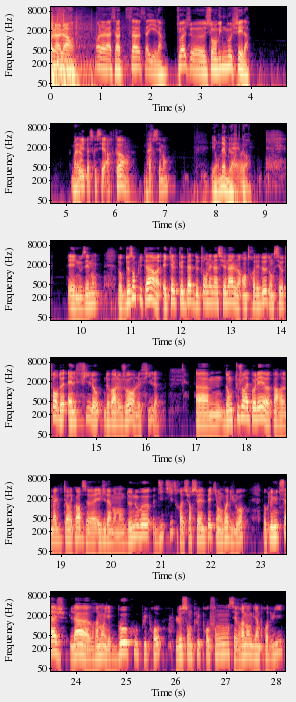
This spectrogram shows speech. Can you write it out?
oh là là, oh là là, ça, ça, ça y est là. Tu vois, je- j'ai envie de mocher là. Voilà. Bah oui, parce que c'est hardcore, Bah. forcément. Et on aime le Eh hardcore. Et nous aimons. Donc deux ans plus tard, et quelques dates de tournée nationale entre les deux, donc c'est au tour de El Filo de voir le jour, le fil. Euh, donc toujours épaulé euh, par euh, Maldito Records, évidemment. Donc de nouveau 10 titres sur ce LP qui envoie du lourd. Donc le mixage, là, vraiment, il est beaucoup plus pro. le son plus profond, c'est vraiment bien produit.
